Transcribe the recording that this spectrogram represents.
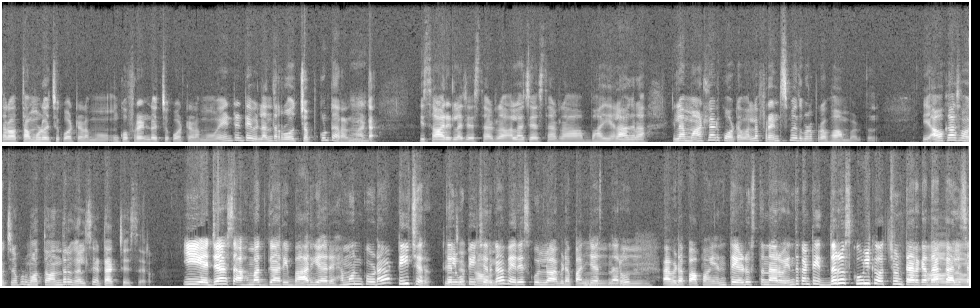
తర్వాత తమ్ముడు వచ్చి కొట్టడము ఇంకో ఫ్రెండ్ వచ్చి కొట్టడము. ఏంటంటే వీళ్ళందరూ రోజు చెప్పుకుంటారనమాట ఈ సార్ ఇట్లా చేస్తాడ్రా అలా చేస్తాడ్రా అబ్బా ఎలాగరా? ఇలా మాట్లాడుకోవటం వల్ల ఫ్రెండ్స్ మీద కూడా ప్రభావం పడుతుంది. ఈ అవకాశం వచ్చినప్పుడు మొత్తం అందరూ కలిసి అటాక్ చేశారు. ఈ ఎజాజ్ అహ్మద్ గారి భార్య రెహమాన్ కూడా టీచర్ తెలుగు టీచర్గా వేరే స్కూల్లో ఆవిడ పనిచేస్తున్నారు. ఆవిడ పాపం ఎంత ఏడుస్తున్నారో? ఎందుకంటే ఇద్దరు స్కూల్కి వచ్చి ఉంటారు కదా కలిసి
